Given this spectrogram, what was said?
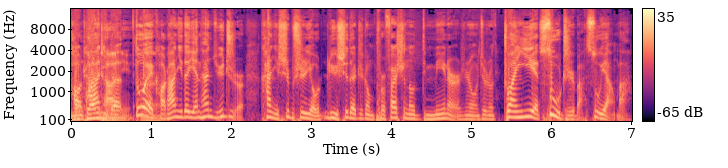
考察你的，对，考察你的言谈举止，看你是不是有律师的这种 professional demeanor 这种这种专业素质吧、素养吧。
